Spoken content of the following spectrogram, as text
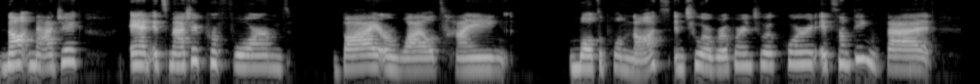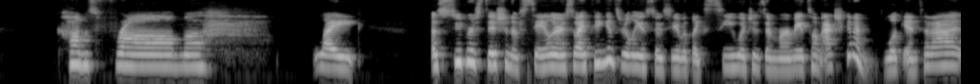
knot magic, and it's magic performed by or while tying multiple knots into a rope or into a cord. It's something that comes from like a superstition of sailors. So I think it's really associated with like sea witches and mermaids. So I'm actually going to look into that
